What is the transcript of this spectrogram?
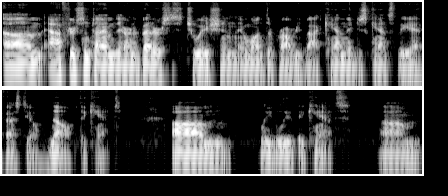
um, after some time they're in a better situation and want their property back. Can they just cancel the AFS deal? No, they can't. Um, legally, they can't. Um,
